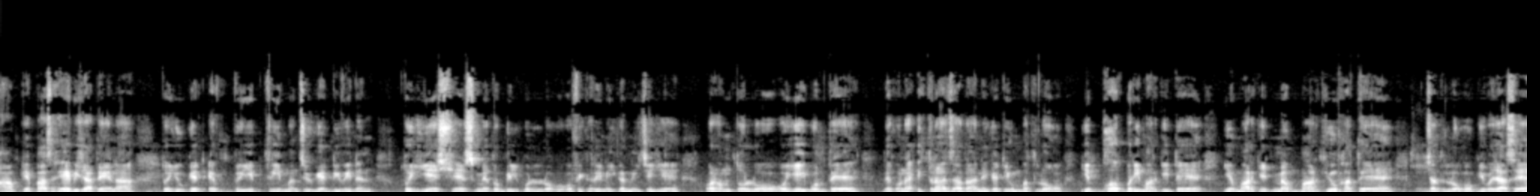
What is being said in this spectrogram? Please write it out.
आपके पास रह भी जाते हैं ना तो you get every three months you get dividend तो ये शेयर्स में तो बिल्कुल लोगों को फ़िक्र ही नहीं करनी चाहिए और हम तो लोगों को यही बोलते हैं देखो ना इतना ज़्यादा नेगेटिव मत लो ये बहुत बड़ी मार्केट है ये मार्केट में मार क्यों खाते हैं? चंद लोगों की वजह से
